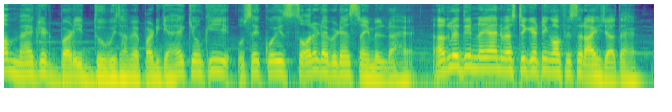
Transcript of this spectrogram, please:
अब मैग्रेट बड़ी दुविधा में पड़ गया है क्योंकि उसे कोई सॉलिड एविडेंस नहीं मिल रहा है। अगले दिन नया इन्वेस्टिगेटिंग ऑफिसर आ ही जाता है।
